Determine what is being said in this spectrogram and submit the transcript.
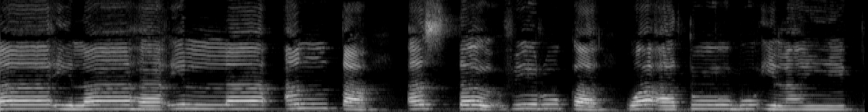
la ilaha illa anta astaghfiruka wa atubu ilaik.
